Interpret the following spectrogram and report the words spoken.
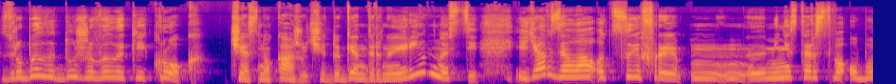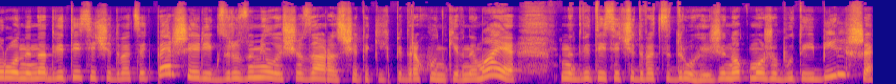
зробили дуже великий крок чесно кажучи, до гендерної рівності. І я взяла от цифри Міністерства оборони на 2021 рік. Зрозуміло, що зараз ще таких підрахунків немає. На 2022 жінок може бути і більше.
